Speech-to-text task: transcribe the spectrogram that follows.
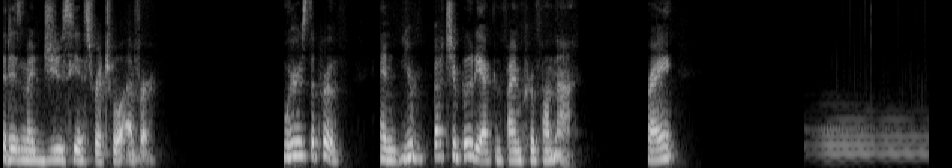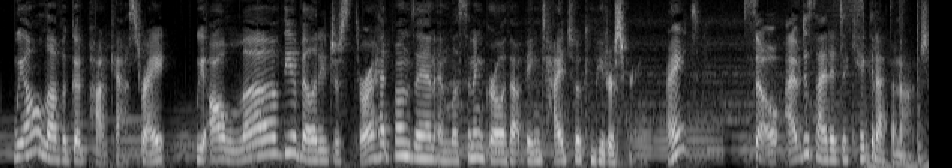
that is my juiciest ritual ever? Where's the proof? And you bet your booty I can find proof on that, right? We all love a good podcast, right? We all love the ability to just throw our headphones in and listen and grow without being tied to a computer screen, right? So I've decided to kick it up a notch.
